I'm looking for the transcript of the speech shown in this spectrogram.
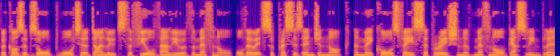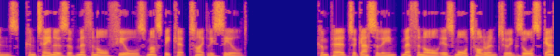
Because absorbed water dilutes the fuel value of the methanol although it suppresses engine knock, and may cause phase separation of methanol-gasoline blends, containers of methanol fuels must be kept tightly sealed. Compared to gasoline, methanol is more tolerant to exhaust gas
